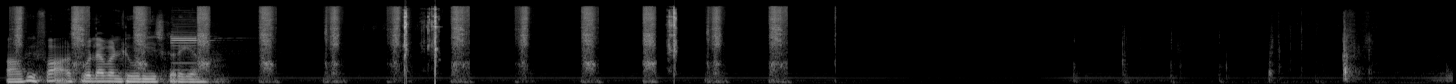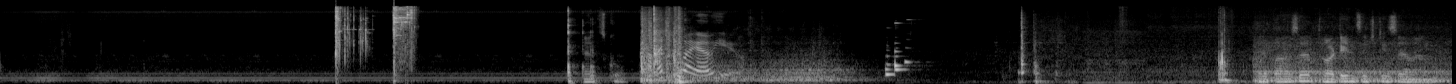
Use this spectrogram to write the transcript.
काफ़ी फास्ट वो लेवल टू रीच करेगा। Let's 1367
